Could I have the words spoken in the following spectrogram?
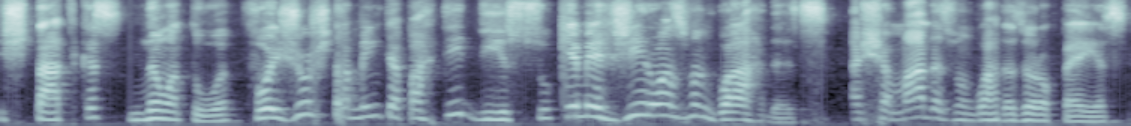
estáticas, não à toa. Foi justamente a partir disso que emergiram as vanguardas, as chamadas vanguardas europeias,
